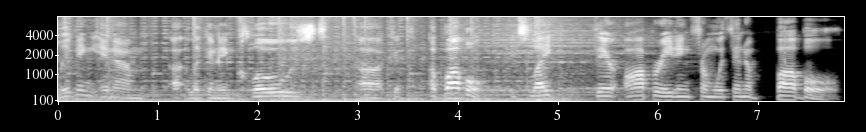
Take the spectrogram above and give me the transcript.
living in um uh, like an enclosed uh, a bubble. It's like they're operating from within a bubble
